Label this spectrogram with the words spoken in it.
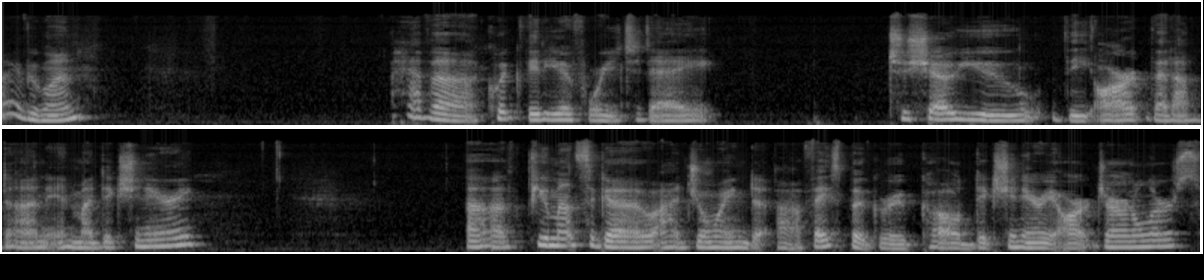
Hi everyone. I have a quick video for you today to show you the art that I've done in my dictionary. a few months ago I joined a Facebook group called Dictionary Art Journalers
